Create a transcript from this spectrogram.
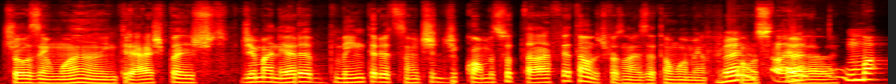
Chosen One, entre aspas, de maneira bem interessante de como isso tá afetando os personagens até o momento. É, Como isso É, tá- uma,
